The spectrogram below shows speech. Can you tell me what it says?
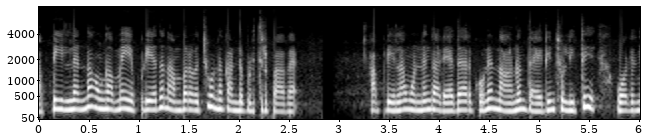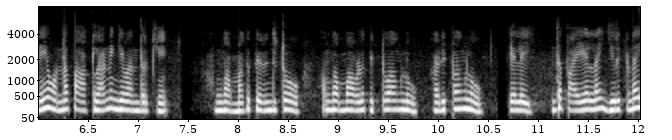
அப்படி இல்லைன்னா அவங்க அம்மா எப்படியாவது நம்பரை வச்சு உன்னை கண்டுபிடிச்சிருப்பாவ. அப்படியெல்லாம் ஒன்றும் கிடையாதா இருக்கும்னு நானும் தைரியம் சொல்லிட்டு உடனே உன்னை பார்க்கலான்னு இங்கே வந்திருக்கேன். அவங்க அம்மாவுக்கு தெரிஞ்சிட்டோ? அவங்க அம்மா அவளை திட்டுவாங்களோ? அடிப்பாங்களோ? ஏலை இந்த பையெல்லாம் இருக்குன்னா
